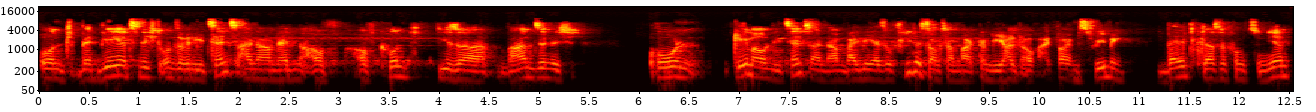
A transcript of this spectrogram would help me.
und wenn wir jetzt nicht unsere Lizenzeinnahmen hätten auf, aufgrund dieser wahnsinnig hohen GEMA und Lizenzeinnahmen, weil wir ja so viele Songs am Markt haben, die halt auch einfach im Streaming Weltklasse funktionieren,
